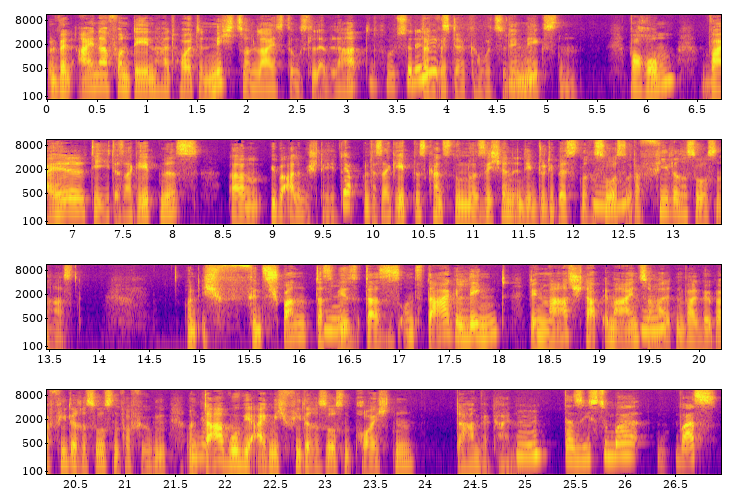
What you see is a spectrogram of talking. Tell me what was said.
Und wenn einer von denen halt heute nicht so ein Leistungslevel hat, dann, dann wird der, holst du den mhm. nächsten. Warum? Weil die, das Ergebnis ähm, über allem steht. Ja. Und das Ergebnis kannst du nur sichern, indem du die besten Ressourcen mhm. oder viele Ressourcen hast. Und ich finde es spannend, dass, mhm. wir, dass es uns da gelingt, den Maßstab immer einzuhalten, mhm. weil wir über viele Ressourcen verfügen. Und ja. da, wo wir eigentlich viele Ressourcen bräuchten, da haben wir keine. Mhm. Da siehst du mal, was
